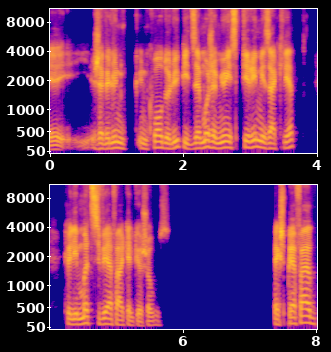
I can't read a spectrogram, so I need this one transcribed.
j'avais lu une, une, quote de lui, puis il disait Moi, j'aime mieux inspirer mes athlètes que les motiver à faire quelque chose. Fait que je préfère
